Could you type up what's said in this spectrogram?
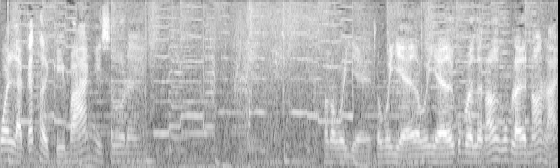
Quay lại cái thời kỳ bán ngày xưa đây. Thôi tao quay về, tao quay về, tao quay về, cũng lại là nói, cũng lại nói lại.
